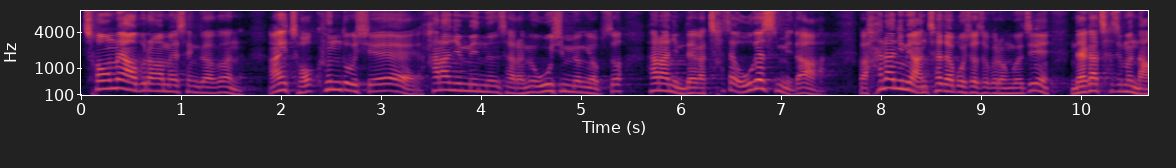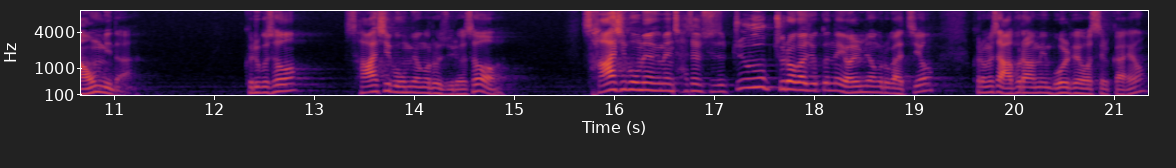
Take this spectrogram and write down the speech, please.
처음에 아브라함의 생각은 아니 저 큰 도시에 하나님 믿는 사람이 50명이 없어 하나님 내가 찾아오겠습니다. 하나님이 안 찾아보셔서 그런 거지 내가 찾으면 나옵니다. 그리고서 45명으로 줄여서 45명이면 찾을 수 있어 쭉 줄어가지고 끝내 10명으로 갔지요. 그러면서 아브라함이 뭘 배웠을까요?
